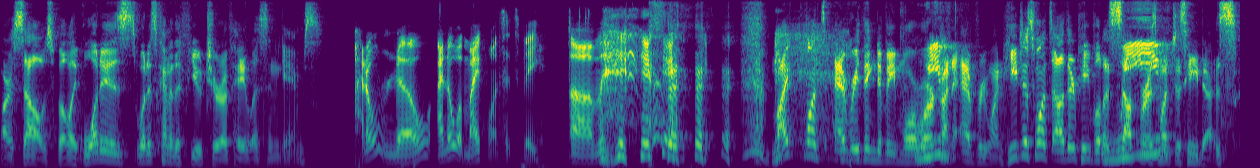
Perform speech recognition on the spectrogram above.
ourselves, but like what is what is kind of the future of Hey Listen games? I don't know. I know what Mike wants it to be. Um, Mike wants everything to be more work We've- on everyone. He just wants other people to suffer as much as he does.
